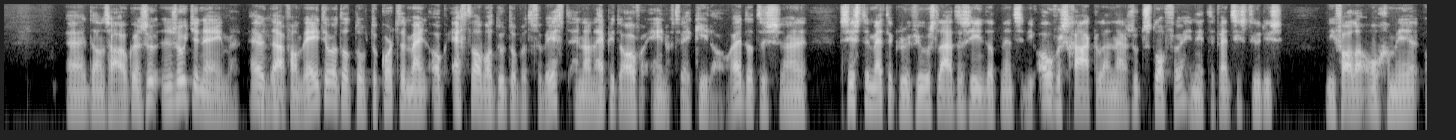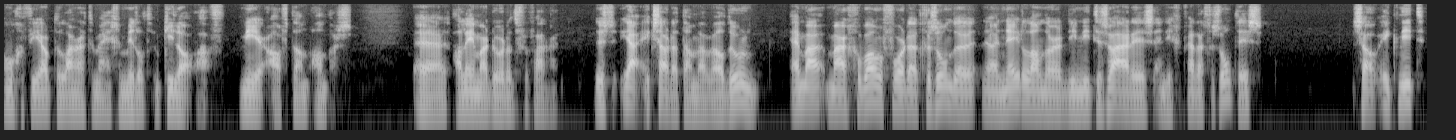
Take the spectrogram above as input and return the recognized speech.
uh, dan zou ik een, zo, een zoetje nemen. Hè? Mm -hmm. Daarvan weten we dat het op de korte termijn ook echt wel wat doet op het gewicht. En dan heb je het over 1 of 2 kilo. Hè? Dat is, uh, systematic reviews laten zien dat mensen die overschakelen naar zoetstoffen in interventiestudies, die vallen ongeveer, ongeveer op de lange termijn gemiddeld een kilo af. Meer af dan anders. Uh, alleen maar door het vervangen. Dus ja, ik zou dat dan maar wel doen. Maar, maar gewoon voor de gezonde uh, Nederlander die niet te zwaar is en die verder gezond is, zou ik niet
